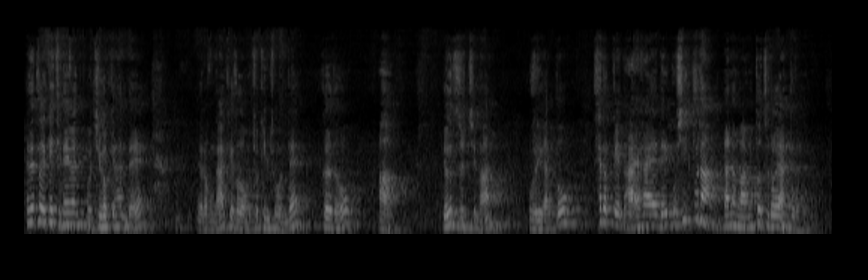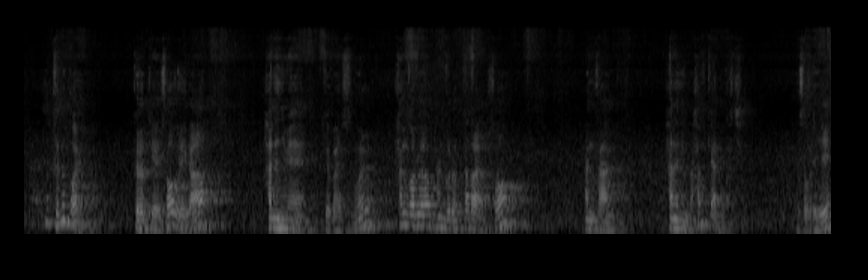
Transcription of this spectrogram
근데 또 이렇게 지내면 뭐 즐겁긴 한데 여러분과 함께해서 너무 좋긴 좋은데 그래도 아 여기도 좋지만 우리가 또 새롭게 나아가야 될 곳이 있구나라는 마음이 또 들어야 안 들어요? 드는 거예요. 그렇게 해서 우리가 하느님의 그 말씀을 한 걸음 한 걸음 따라가서 항상 하느님과 함께하는 거죠. 그래서 우리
